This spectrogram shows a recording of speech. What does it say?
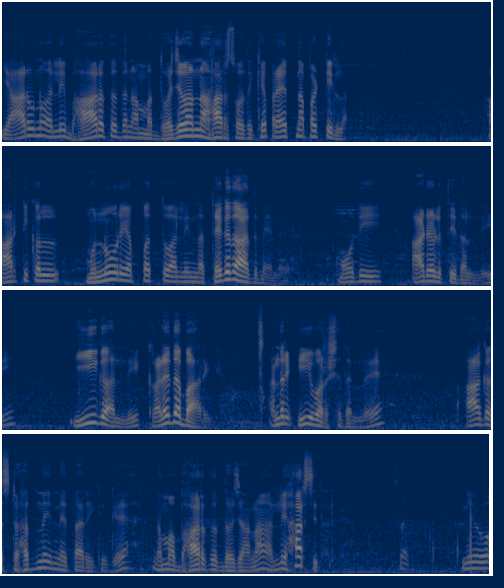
ಯಾರೂ ಅಲ್ಲಿ ಭಾರತದ ನಮ್ಮ ಧ್ವಜವನ್ನು ಹಾರಿಸೋದಕ್ಕೆ ಪ್ರಯತ್ನ ಪಟ್ಟಿಲ್ಲ. ಆರ್ಟಿಕಲ್ ಮುನ್ನೂರ ಎಪ್ಪತ್ತು ಅಲ್ಲಿಂದ ತೆಗೆದಾದ ಮೇಲೆ ಮೋದಿ ಆಡಳಿತದಲ್ಲಿ ಈಗ ಅಲ್ಲಿ ಕಳೆದ ಬಾರಿ, ಅಂದರೆ ಈ ವರ್ಷದಲ್ಲೇ ಆಗಸ್ಟ್ ಹದಿನೈದನೇ ತಾರೀಕಿಗೆ ನಮ್ಮ ಭಾರತ ಧ್ವಜನ ಅಲ್ಲಿ ಹಾರಿಸಿದ್ದಾರೆ. ನೀವು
